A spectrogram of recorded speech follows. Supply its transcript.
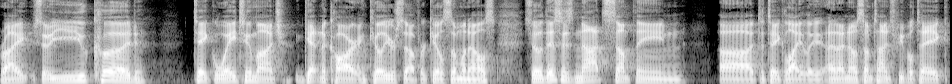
right? So you could take way too much, get in a car and kill yourself or kill someone else. So this is not something uh, to take lightly. And I know sometimes people take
